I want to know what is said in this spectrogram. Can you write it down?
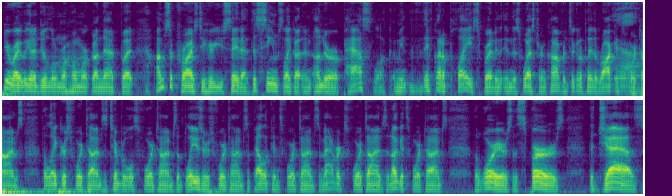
You're right. We got to do a little more homework on that. But I'm surprised to hear you say that. This seems like an under or pass look. I mean, they've got to play spread in, in this Western Conference. They're going to play the Rockets yeah. four times, the Lakers four times, the Timberwolves four times, the Blazers four times, the Pelicans four times, the Mavericks four times, the Nuggets four times, the Warriors, the Spurs, the Jazz,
